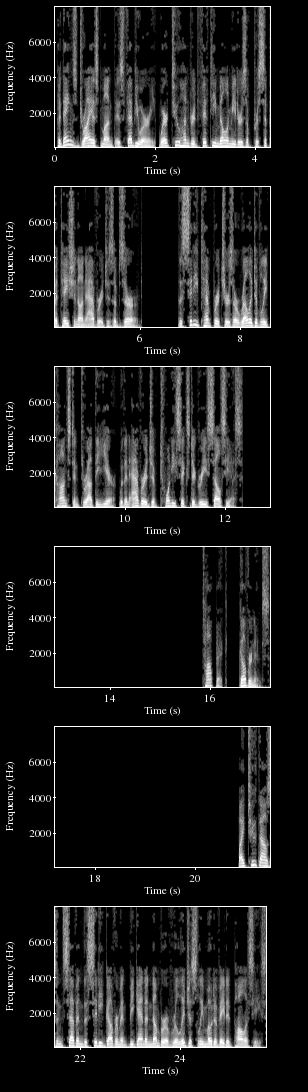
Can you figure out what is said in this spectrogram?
Padang's driest month is February, where 250 mm of precipitation on average is observed. The city temperatures are relatively constant throughout the year, with an average of 26 degrees Celsius. Governance. By 2007 the city government began a number of religiously motivated policies.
